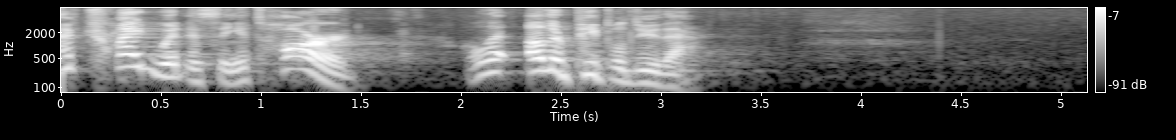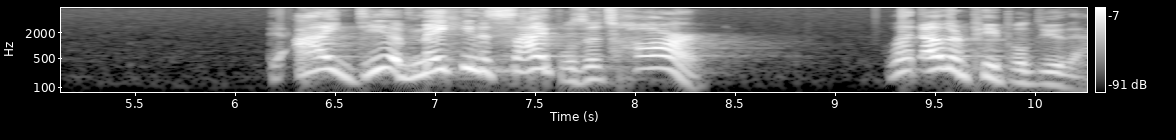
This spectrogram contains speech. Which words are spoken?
I've tried witnessing, it's hard. I'll let other people do that. The idea of making disciples, it's hard. Let other people do that.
